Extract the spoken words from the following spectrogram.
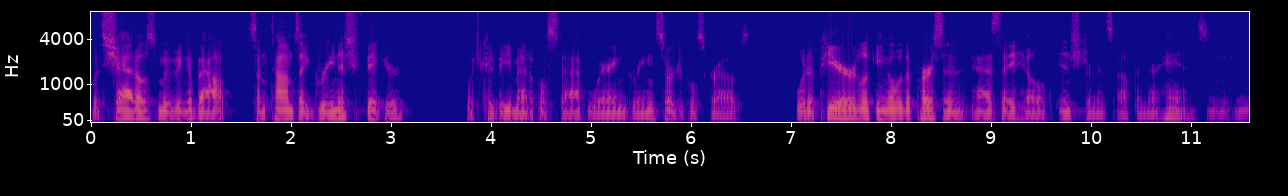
with shadows moving about, sometimes a greenish figure, which could be medical staff wearing green surgical scrubs, would appear looking over the person as they held instruments up in their hands. hmm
